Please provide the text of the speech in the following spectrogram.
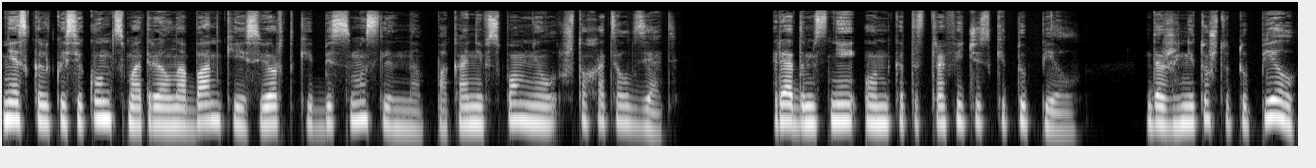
несколько секунд смотрел на банки и свертки бессмысленно, пока не вспомнил, что хотел взять. Рядом с ней он катастрофически тупел. Даже не то, что тупел,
